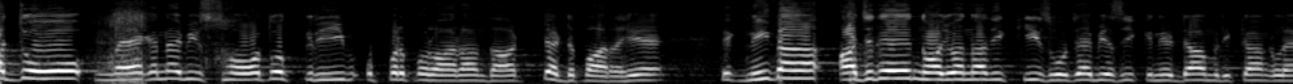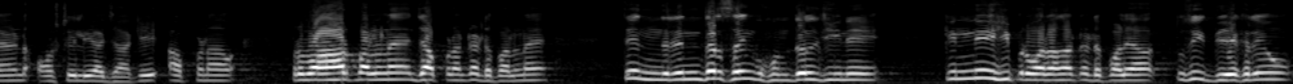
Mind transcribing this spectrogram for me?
ਅੱਜ ਉਹ ਮੈਂ ਕਹਿੰਦਾ ਵੀ 100 ਤੋਂ ਕਰੀਬ ਉੱਪਰ ਪਰਿਵਾਰਾਂ ਦਾ ਢਿੱਡ ਪਾ ਰਹੇ ਹੈ। ਤੇ ਨਹੀਂ ਤਾਂ ਅੱਜ ਦੇ ਨੌਜਵਾਨਾਂ ਦੀ ਕੀ ਸੋਚ ਹੈ ਵੀ ਅਸੀਂ ਕੈਨੇਡਾ, ਅਮਰੀਕਾ, ਇੰਗਲੈਂਡ, ਆਸਟ੍ਰੇਲੀਆ ਜਾ ਕੇ ਆਪਣਾ ਪਰਿਵਾਰ ਪਾਲਣਾ ਹੈ ਜਾਂ ਆਪਣਾ ਢਿੱਡ ਪਾਲਣਾ ਹੈ? ਤੇ ਨਰਿੰਦਰ ਸਿੰਘ ਹੁੰਦਲ ਜੀ ਨੇ ਕਿੰਨੇ ਹੀ ਪਰਿਵਾਰਾਂ ਦਾ ਢਿੱਡ ਪਾਲਿਆ? ਤੁਸੀਂ ਦੇਖ ਰਹੇ ਹੋ,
